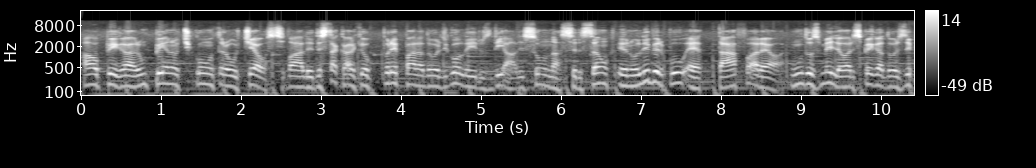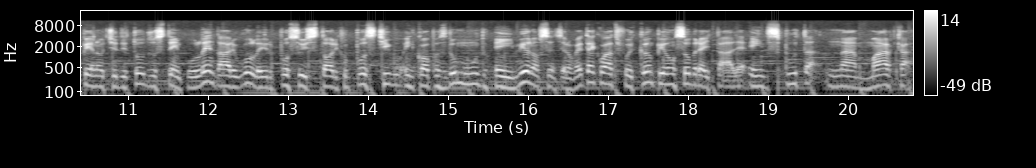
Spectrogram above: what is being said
ao pegar um pênalti contra o Chelsea. Vale destacar que o preparador de goleiros de Alisson na seleção e no Liverpool é Tafarel, um dos melhores pegadores de pênalti de todos os tempos. O lendário goleiro possui história histórico positivo em Copas do Mundo. Em 1994 foi campeão sobre a Itália em disputa na marca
